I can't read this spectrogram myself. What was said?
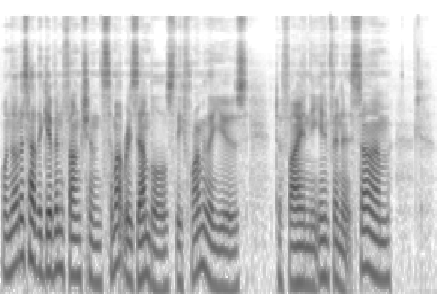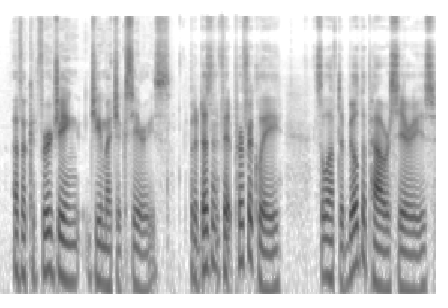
Well, notice how the given function somewhat resembles the formula used to find the infinite sum of a converging geometric series. But it doesn't fit perfectly, so we'll have to build a power series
